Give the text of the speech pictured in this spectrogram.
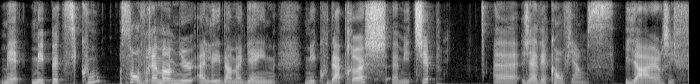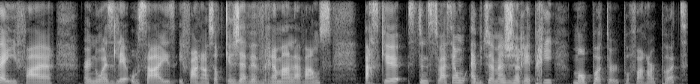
mais mes petits coups sont vraiment mieux allés dans ma game. Mes coups d'approche, euh, mes chips, euh, j'avais confiance. Hier, j'ai failli faire un noiselet au 16 et faire en sorte que j'avais vraiment l'avance parce que c'est une situation où habituellement j'aurais pris mon potter pour faire un pot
